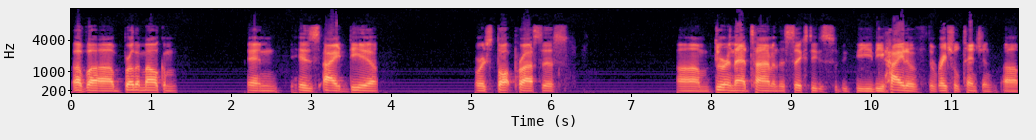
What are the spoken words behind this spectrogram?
of uh, Brother Malcolm and his idea or his thought process um, during that time in the 60s, the, the height of the racial tension. Um,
